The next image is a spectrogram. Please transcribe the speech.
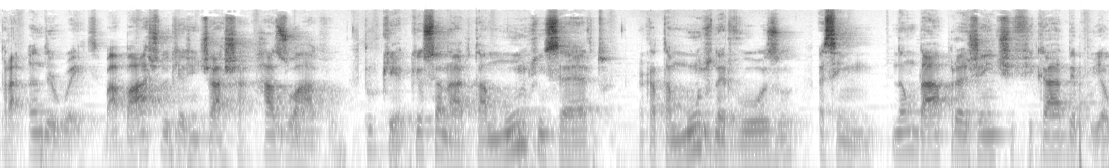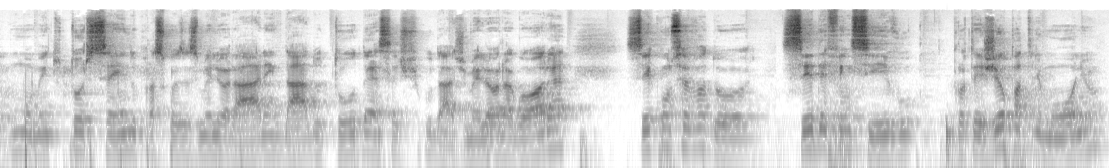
para underweight, abaixo do que a gente acha razoável. Por quê? Porque o cenário está muito incerto, o mercado está muito nervoso. Assim, não dá para a gente ficar em algum momento torcendo para as coisas melhorarem, dado toda essa dificuldade. Melhor agora ser conservador, ser defensivo, proteger o patrimônio,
